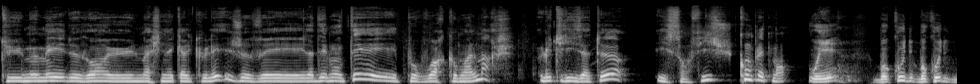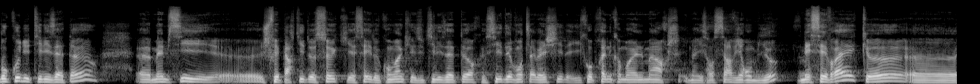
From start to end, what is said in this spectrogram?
Tu me mets devant une machine à calculer, je vais la démonter pour voir comment elle marche. L'utilisateur, il s'en fiche complètement. Oui, beaucoup, beaucoup, beaucoup d'utilisateurs, euh, même si euh, je fais partie de ceux qui essayent de convaincre les utilisateurs que s'ils démontent la machine et ils comprennent comment elle marche, eh bien, ils s'en serviront mieux. Mais c'est vrai que euh,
